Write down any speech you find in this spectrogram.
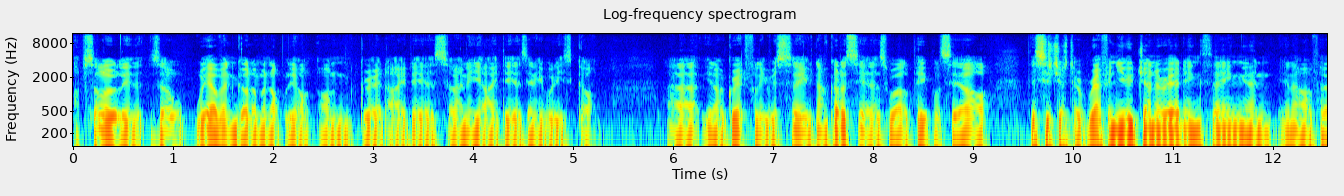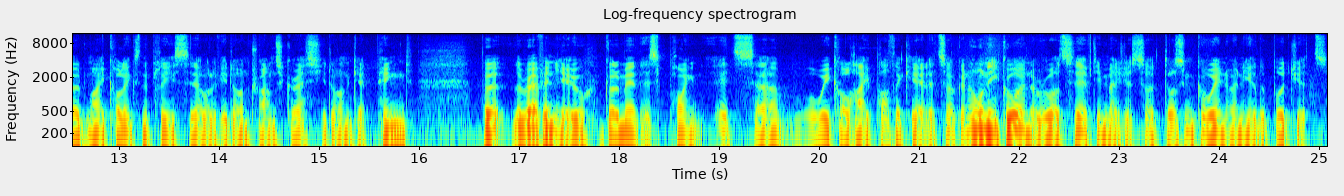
Absolutely. So we haven't got a monopoly on, on great ideas. So any ideas anybody's got, uh, you know, gratefully received. And I've got to say as well, people say, oh, this is just a revenue generating thing. And, you know, I've heard my colleagues in the police say, well, if you don't transgress, you don't get pinged. But the revenue, got to make this point, it's uh, what we call hypothecated, so it can only go into road safety measures, so it doesn't go into any other budgets.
